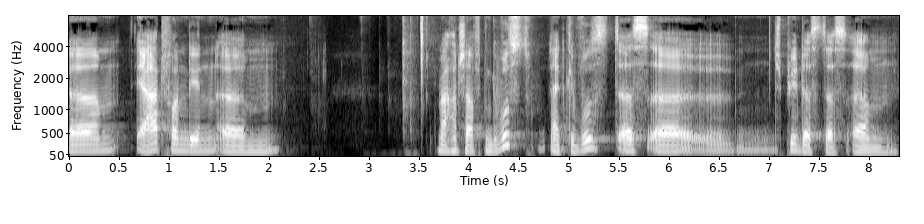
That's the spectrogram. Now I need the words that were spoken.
ähm, er hat von den ähm, Machenschaften gewusst. Er hat gewusst, dass äh, Spiel, dass das ähm,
